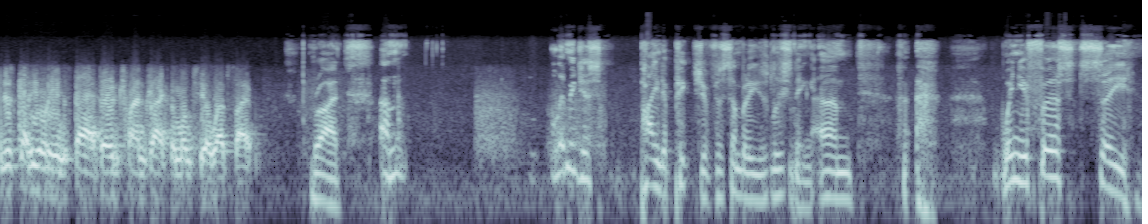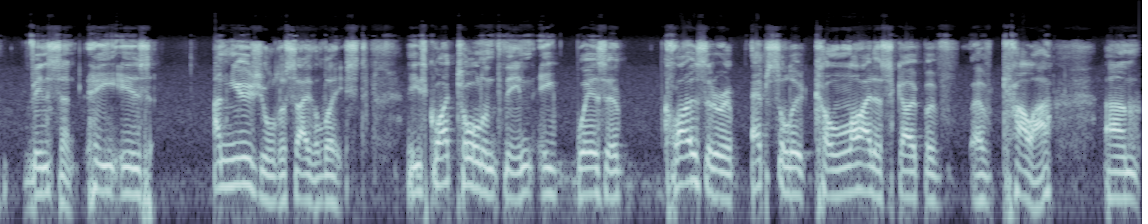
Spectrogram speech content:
and just get the audience there. Don't try and drag them onto your website. Right. Um, let me just paint a picture for somebody who's listening. Um, when you first see Vincent, he is unusual to say the least. He's quite tall and thin. He wears a clothes that are an absolute kaleidoscope of, of colour, um,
